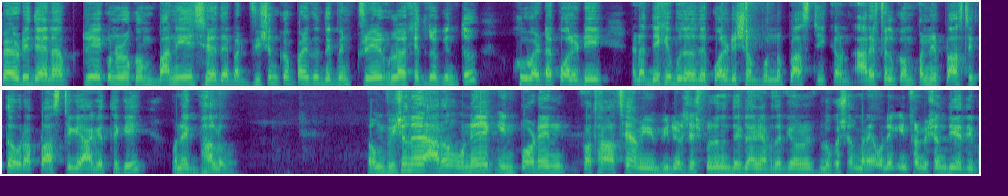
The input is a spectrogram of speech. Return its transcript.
প্রায়োরিটি দেয় না। ট্রে কোনো রকম বানিয়ে ছেড়ে দেয় বাট ভীষণ কোম্পানি কিন্তু দেখবেন ট্রেগুলোর ক্ষেত্রেও কিন্তু খুব একটা কোয়ালিটি এটা দেখে বোঝা যায় কোয়ালিটি সম্পূর্ণ প্লাস্টিক কারণ আর এফ এল কোম্পানির প্লাস্টিক তো, ওরা প্লাস্টিকে আগে থেকেই অনেক ভালো। এবং ভীষণের আরও অনেক ইম্পর্টেন্ট কথা আছে, আমি ভিডিওর শেষ পর্যন্ত দেখলে আমি আপনাদেরকে অনেক লোকেশন মানে অনেক ইনফরমেশন দিয়ে দিব।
